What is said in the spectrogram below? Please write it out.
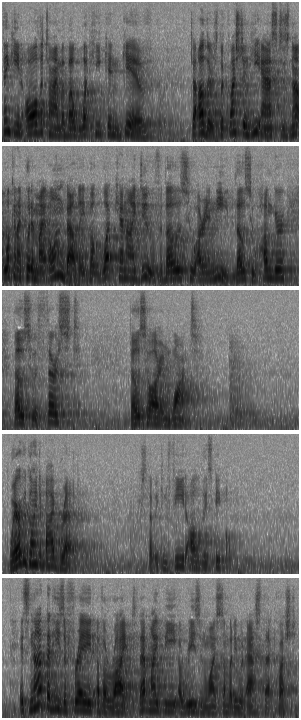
Thinking all the time about what he can give to others. The question he asks is not what can I put in my own belly, but what can I do for those who are in need, those who hunger, those who thirst, those who are in want. Where are we going to buy bread so that we can feed all of these people? It's not that he's afraid of a riot. That might be a reason why somebody would ask that question.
